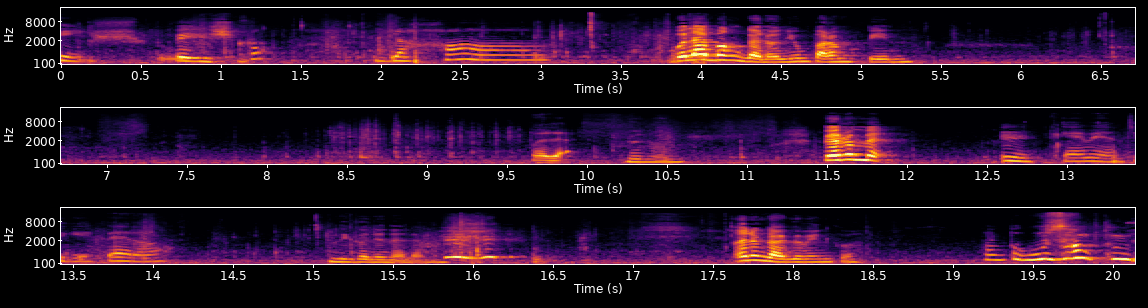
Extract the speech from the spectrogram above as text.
Fish. Facebook? Yaha. Wala bang ganon? Yung parang pin? Wala. Ganon. Pero may... Mm, kaya mo yan. Sige, pero... Hindi ko din alam. Anong gagawin ko? Ang pag-usap ko.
